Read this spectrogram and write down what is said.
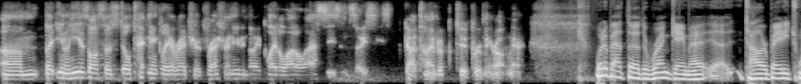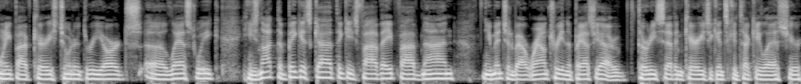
Um, but you know he is also still technically a redshirt freshman even though he played a lot of last season, so he's, he's got time to, to prove me wrong there. What about the the run game? Uh, uh, Tyler Badie, twenty five carries, two hundred three yards uh, last week. He's not the biggest guy. I think he's five eight, five nine. You mentioned about Rountree in the past. Yeah, thirty seven carries against Kentucky last year.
